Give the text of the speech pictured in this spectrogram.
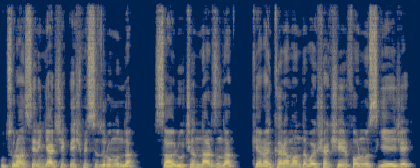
Bu transferin gerçekleşmesi durumunda Salih Uçan'ın ardından Kenan Karaman da Başakşehir forması giyecek.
